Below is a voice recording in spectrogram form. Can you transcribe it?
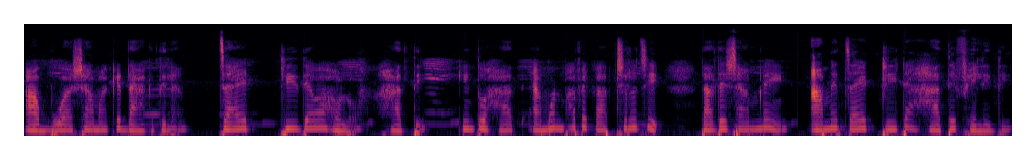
আব্বু আসে আমাকে ডাক দিলেন, চায়ের টি দেওয়া হলো হাতে। কিন্তু হাত এমনভাবে কাঁপছিল যে তাদের সামনেই আমি চায়ের ট্রিটা হাতে ফেলে দিই।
